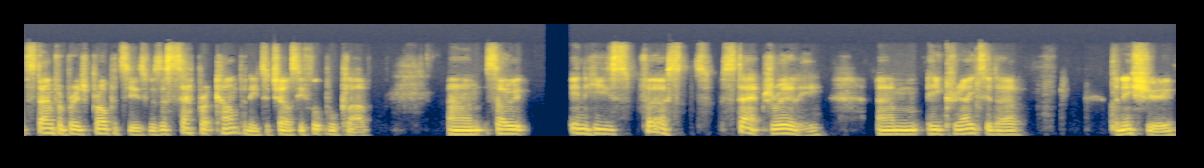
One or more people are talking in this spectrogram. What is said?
Stamford Bridge Properties was a separate company to Chelsea Football Club. Um, so, in his first steps, really, um, he created a an issue.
